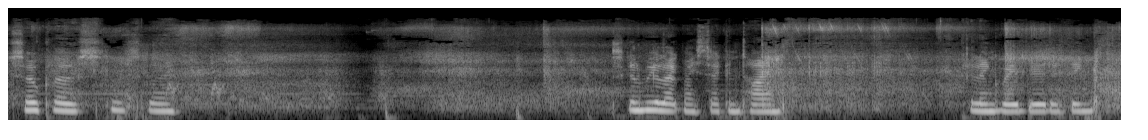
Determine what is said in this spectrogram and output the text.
So close. Let's go. It's gonna be like my second time killing Greybeard, I think.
